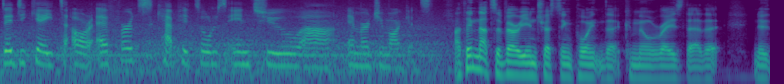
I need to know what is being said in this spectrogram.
dedicate our efforts, capitals into uh, emerging markets. I think that's a very interesting point that Camilli raised there. That you know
